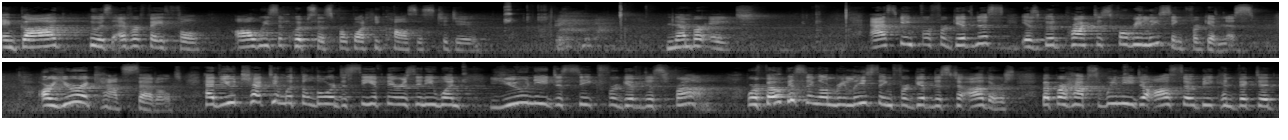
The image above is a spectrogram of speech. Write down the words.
And God, who is ever faithful, always equips us for what He calls us to do. Number eight, asking for forgiveness is good practice for releasing forgiveness. Are your accounts settled? Have you checked in with the Lord to see if there is anyone you need to seek forgiveness from? We're focusing on releasing forgiveness to others, but perhaps we need to also be convicted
